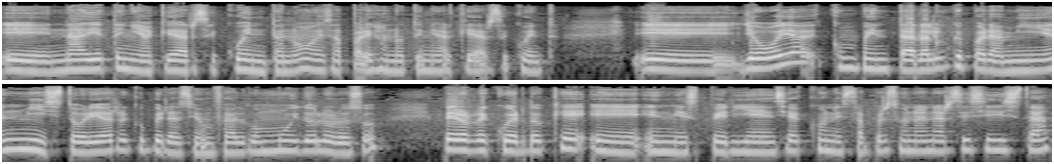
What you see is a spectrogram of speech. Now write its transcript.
Eh, nadie tenía que darse cuenta, ¿no? Esa pareja no tenía que darse cuenta. Eh, yo voy a comentar algo que para mí en mi historia de recuperación fue algo muy doloroso, pero recuerdo que eh, en mi experiencia con esta persona narcisista,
